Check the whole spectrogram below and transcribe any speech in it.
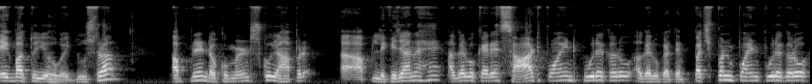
एक बात तो ये हो गई। दूसरा, अपने डॉक्यूमेंट्स को यहाँ पर आप लेके जाना है। अगर वो कह रहे हैं साठ पॉइंट पूरे करो, अगर वो कहते हैं पचपन पॉइंट पूरे करो,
